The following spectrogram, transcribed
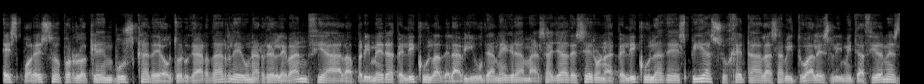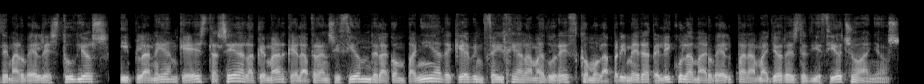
Es por eso por lo que en busca de otorgar darle una relevancia a la primera película de la Viuda Negra más allá de ser una película de espías sujeta a las habituales limitaciones de Marvel Studios, y planean que esta sea la que marque la transición de la compañía de Kevin Feige a la madurez como la primera película Marvel para mayores de 18 años.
